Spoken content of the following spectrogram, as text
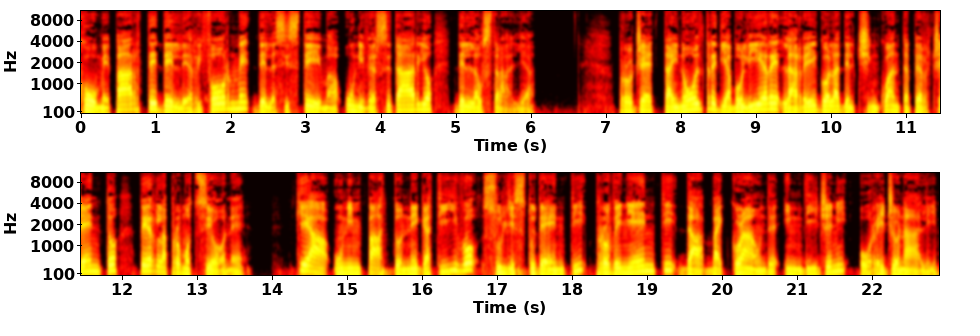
come parte delle riforme del sistema universitario dell'Australia. Progetta inoltre di abolire la regola del 50% per la promozione, che ha un impatto negativo sugli studenti provenienti da background indigeni o regionali.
